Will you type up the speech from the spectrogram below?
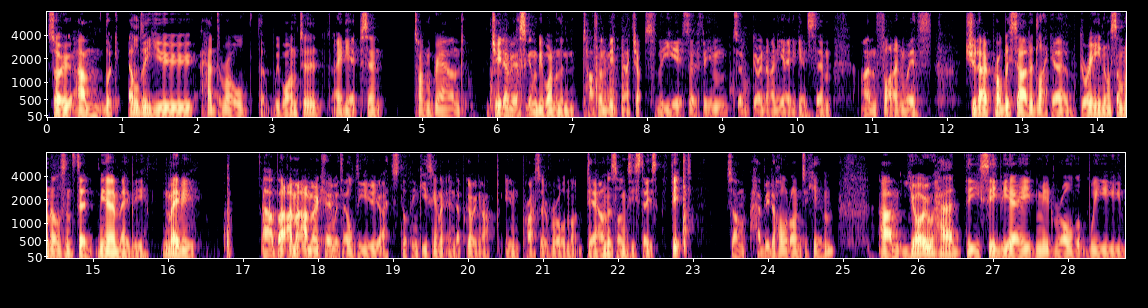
So, um, look, LDU had the role that we wanted, 88% time and ground. GWS are going to be one of the tougher mid matchups for the year. So for him to go 98 against them, I'm fine with. Should I have probably started like a green or someone else instead? Yeah, maybe, maybe. Uh, but I'm I'm okay with LDU. I still think he's going to end up going up in price overall, not down, as long as he stays fit. So I'm happy to hold on to him. Um, Yeo had the CBA mid roll that we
